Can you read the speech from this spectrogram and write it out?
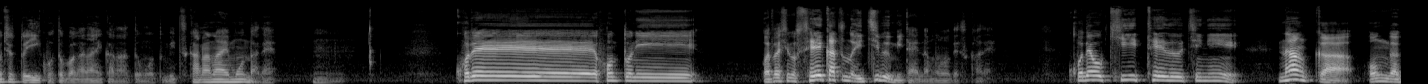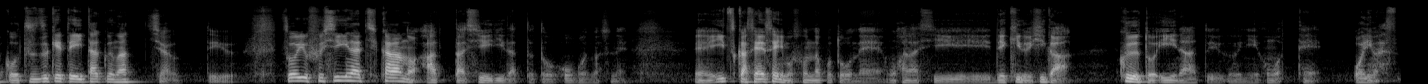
うちょっといい言葉がないかなと思うと見つからないもんだね。うん。これ、本当に私の生活の一部みたいなものですかね。これを聞いてるうちに、なんか音楽を続けていたくなっちゃうっていう、そういう不思議な力のあった CD だったと思いますね。えー、いつか先生にもそんなことをね、お話しできる日が来るといいなというふうに思っております。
